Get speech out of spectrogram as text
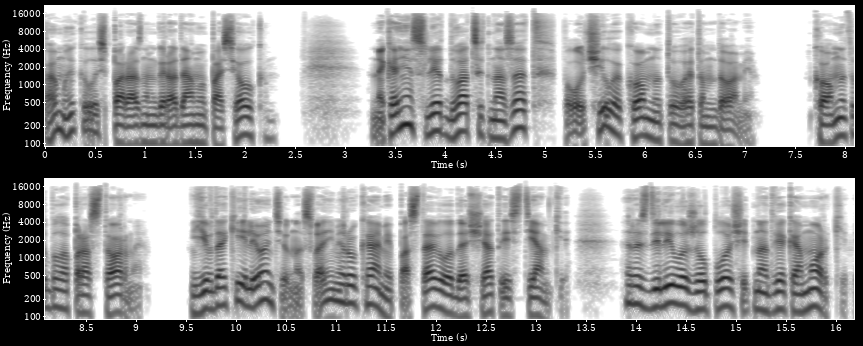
Помыкалась по разным городам и поселкам. Наконец, лет двадцать назад получила комнату в этом доме. Комната была просторная. Евдокия Леонтьевна своими руками поставила дощатые стенки, разделила жилплощадь на две коморки,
